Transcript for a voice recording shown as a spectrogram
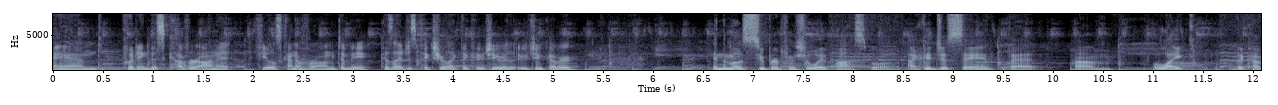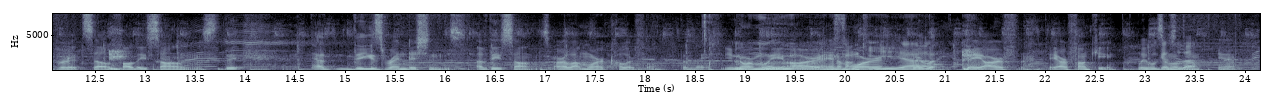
and putting this cover on it feels kind of wrong to me because I just picture like the Kuchu or the Uchu cover. In the most superficial way possible, I could just say that, um, like the cover itself, all these songs, the, uh, these renditions of these songs are a lot more colorful than they normally are, and in a more funky, yeah. they're they are they are funky. We will get Some to that. them, Yeah.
